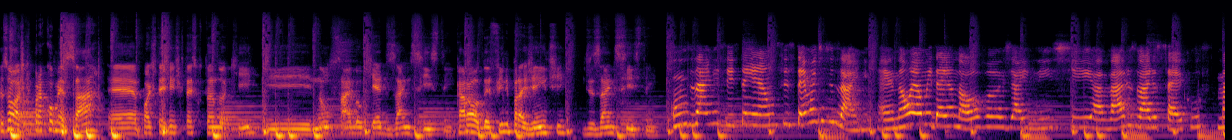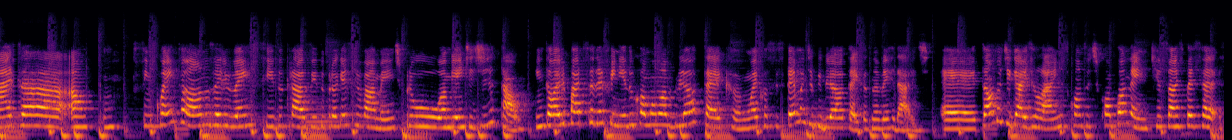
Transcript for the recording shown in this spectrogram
Pessoal, acho que para começar, é, pode ter gente que está escutando aqui e não saiba o que é Design System. Carol, define para gente Design System. Um Design System é um sistema de design. É, não é uma ideia nova, já existe há vários, vários séculos, mas há, há um, 50 anos ele vem sido trazido progressivamente para o ambiente digital. Então ele pode ser definido como uma biblioteca, um ecossistema de bibliotecas, na verdade. É, tanto de guidelines quanto de componentes, que são,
